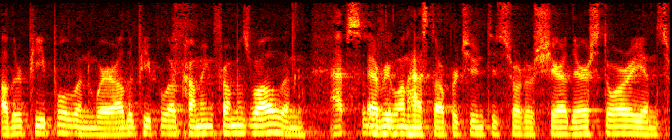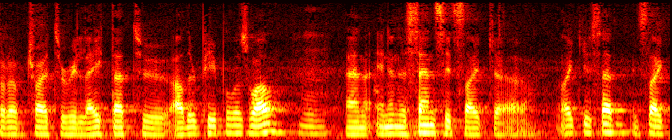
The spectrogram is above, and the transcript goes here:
other people and where other people are coming from as well. And absolutely everyone has the opportunity to sort of share their story and sort of try to relate that to other people as well. Mm. And, and in a sense, it's like, uh, like you said, it's like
